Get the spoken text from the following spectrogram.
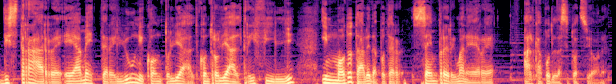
distrarre e a mettere gli uni contro gli, al- contro gli altri i figli in modo tale da poter sempre rimanere al capo della situazione.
